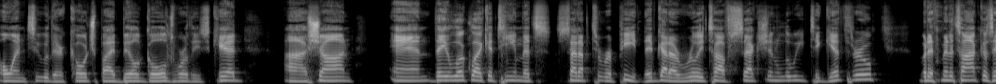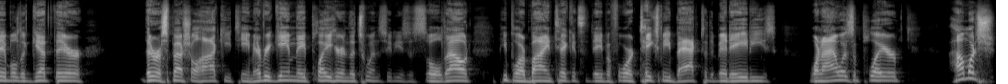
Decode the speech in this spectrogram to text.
0 2. They're coached by Bill Goldsworthy's kid, uh, Sean. And they look like a team that's set up to repeat. They've got a really tough section, Louis, to get through. But if Minnetonka is able to get there, they're a special hockey team. Every game they play here in the Twin Cities is sold out. People are buying tickets the day before. It takes me back to the mid 80s when I was a player. How much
